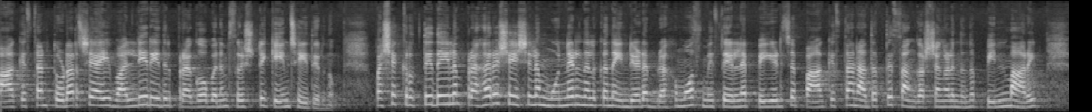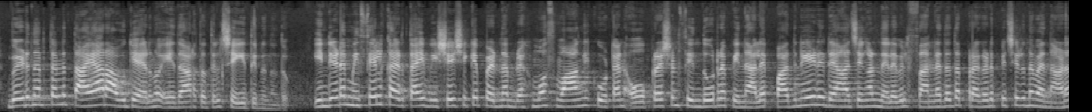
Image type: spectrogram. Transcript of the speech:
പാകിസ്ഥാൻ തുടർച്ചയായി വലിയ രീതിയിൽ പ്രകോപനം സൃഷ്ടിക്കുകയും ചെയ്തിരുന്നു. പക്ഷെ കൃത്യതയിലും പ്രഹരശേഷിയിലും മുന്നിൽ നിൽക്കുന്ന ഇന്ത്യയുടെ ബ്രഹ്മോസ് മിസൈലിനെ പേടിച്ച് പാകിസ്ഥാൻ അതിർത്തി സംഘർഷങ്ങളിൽ നിന്ന് പിന്മാറി വെടിനിർത്തലിന് തയ്യാറാവുകയായിരുന്നു യഥാർത്ഥത്തിൽ ചെയ്തിരുന്നത്. ഇന്ത്യയുടെ മിസൈൽ കരുത്തായി വിശേഷിക്കപ്പെടുന്ന ബ്രഹ്മോസ് വാങ്ങിക്കൂട്ടാൻ ഓപ്പറേഷൻ സിന്ദൂറിന് പിന്നാലെ പതിനേഴ് രാജ്യങ്ങൾ നിലവിൽ സന്നദ്ധത പ്രകടിപ്പിച്ചിരുന്നുവെന്നാണ്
